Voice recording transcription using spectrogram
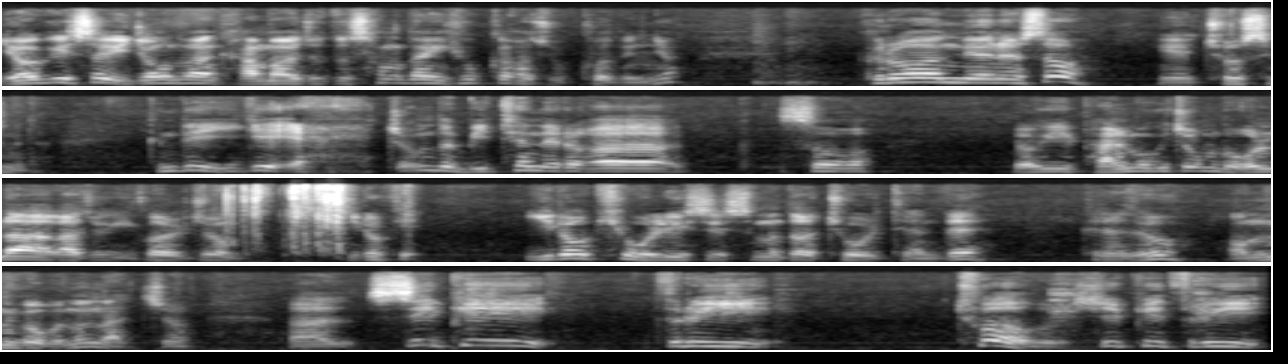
여기서 이 정도만 감아줘도 상당히 효과가 좋거든요. 그런 면에서 예, 좋습니다. 근데 이게 좀 더 밑에 내려가서 여기 발목이 조금 더 올라와가지고 이걸 좀 이렇게 이렇게 올릴 수 있으면 더 좋을 텐데 그래도 없는 것보다는 낫죠. 아, CP3 12, CP3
